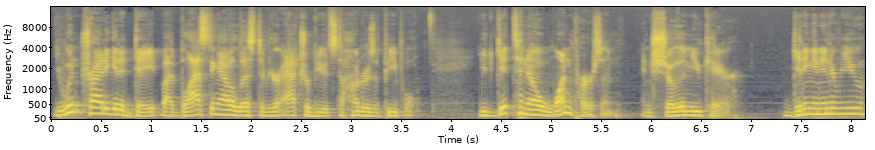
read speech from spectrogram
You wouldn't try to get a date by blasting out a list of your attributes to hundreds of people. You'd get to know one person and show them you care. Getting an interview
